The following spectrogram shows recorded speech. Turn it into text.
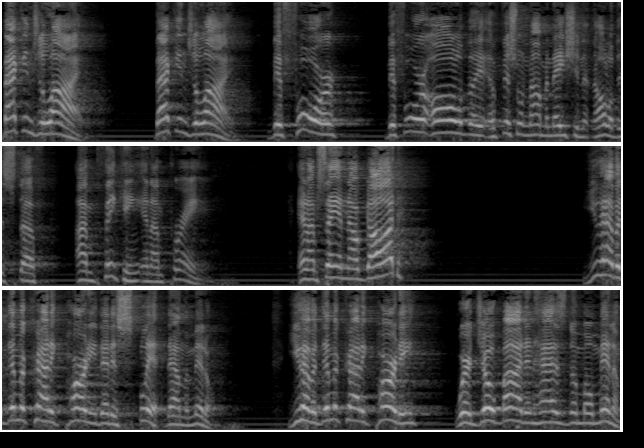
back in July, back in July, before before all of the official nomination and all of this stuff, I'm thinking and I'm praying. And I'm saying, now, God, you have a Democratic Party that is split down the middle. You have a Democratic Party where Joe Biden has the momentum,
